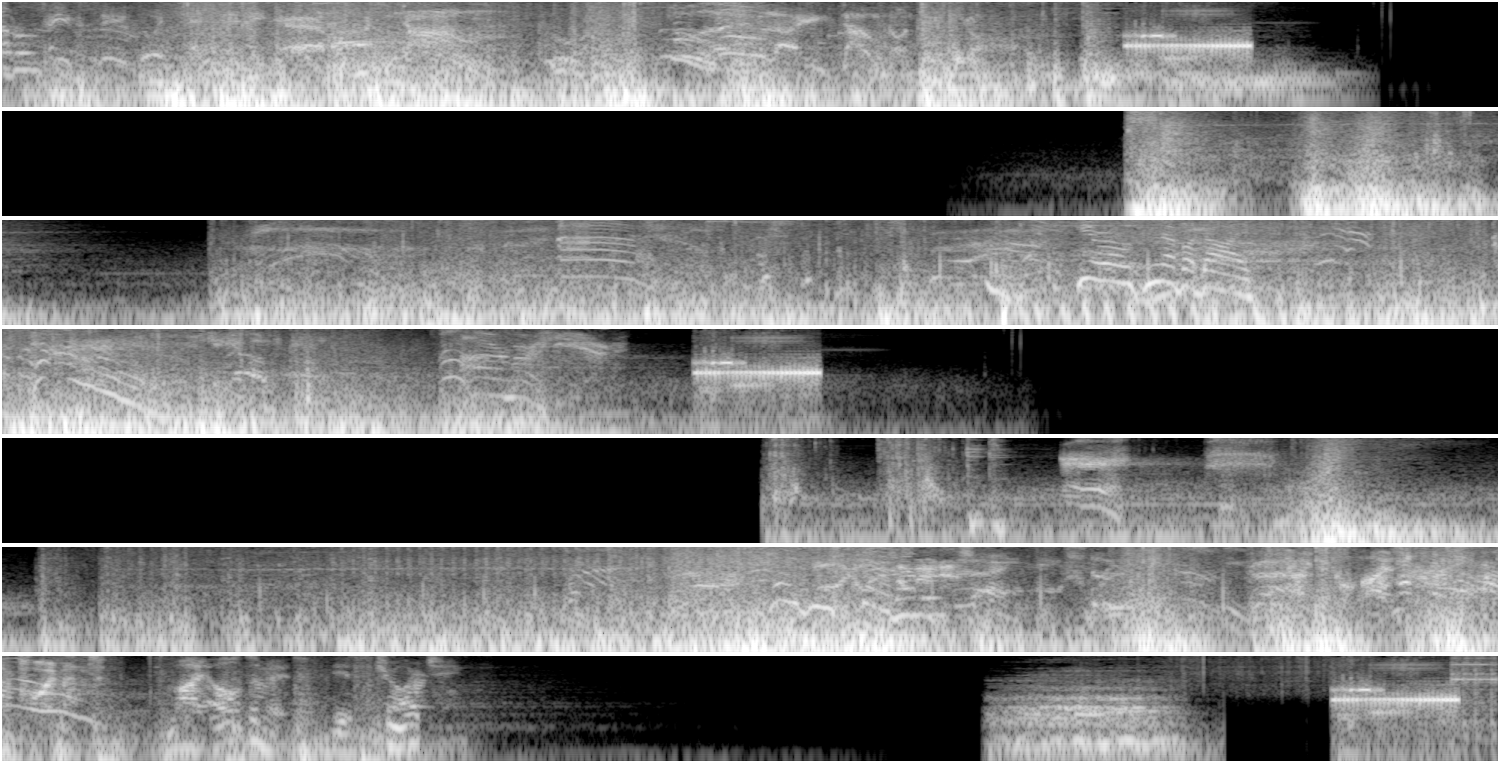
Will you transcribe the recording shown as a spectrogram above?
Double. safely to its. Lying down on the job. Heroes never die. My ultimate is charging.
